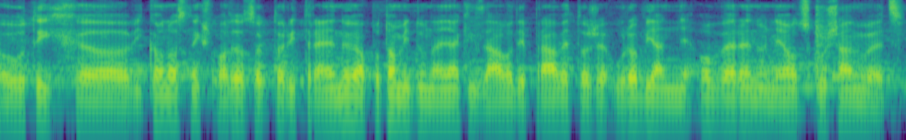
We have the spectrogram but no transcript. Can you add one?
u tých e, výkonnostných športovcov, ktorí trénujú a potom idú na nejaký závod, je práve to, že urobia neoverenú, neodskúšanú vec.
